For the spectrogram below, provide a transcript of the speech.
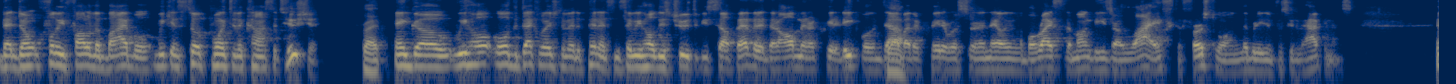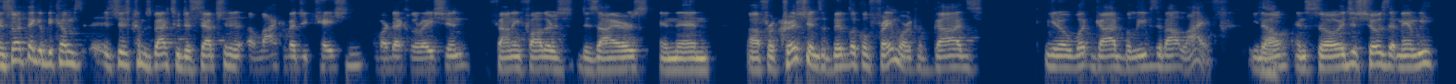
that don't fully follow the Bible, we can still point to the Constitution right and go we hold, hold the declaration of independence and say we hold these truths to be self-evident that all men are created equal endowed yeah. by their creator with certain inalienable rights that among these are life the first one liberty and pursuit of happiness and so i think it becomes it just comes back to deception a lack of education of our declaration founding fathers desires and then uh, for christians a biblical framework of god's you know what god believes about life you know yeah. and so it just shows that man we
